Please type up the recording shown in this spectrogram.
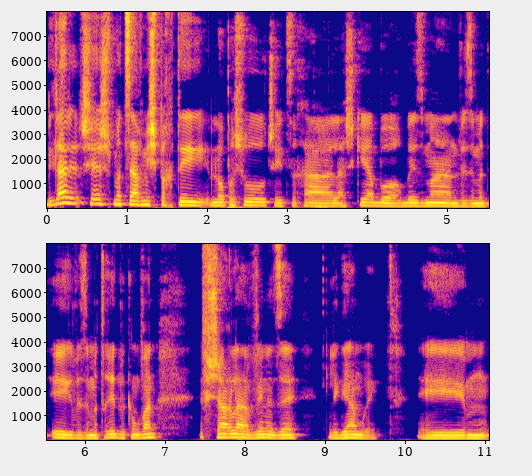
בגלל שיש מצב משפחתי לא פשוט שהיא צריכה להשקיע בו הרבה זמן וזה מדאיג וזה מטריד וכמובן אפשר להבין את זה לגמרי. אמ,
